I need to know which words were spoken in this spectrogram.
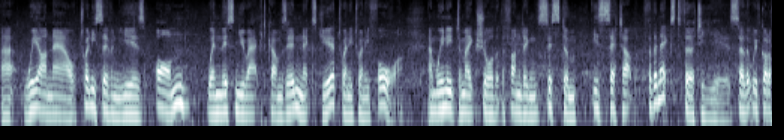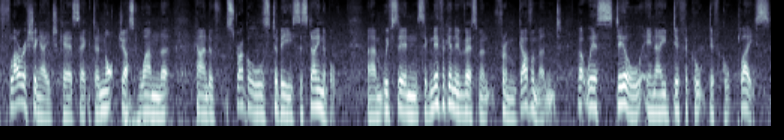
Uh, we are now 27 years on when this new Act comes in next year, 2024. And we need to make sure that the funding system is set up for the next 30 years so that we've got a flourishing aged care sector, not just one that kind of struggles to be sustainable. Um, we've seen significant investment from government, but we're still in a difficult, difficult place.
